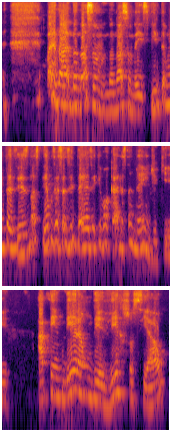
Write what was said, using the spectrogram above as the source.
Mas no, no, nosso, no nosso meio espírita, muitas vezes nós temos essas ideias equivocadas também, de que atender a um dever social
